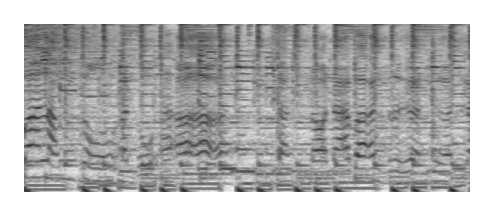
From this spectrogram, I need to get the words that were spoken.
บ้านหลังโตอันโออาจนนอนหน้าบ้านเรือนเหรือนหล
